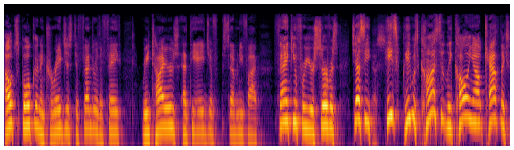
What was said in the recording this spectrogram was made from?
outspoken and courageous defender of the faith, retires at the age of 75. Thank you for your service. Jesse, yes. he's he was constantly calling out Catholics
